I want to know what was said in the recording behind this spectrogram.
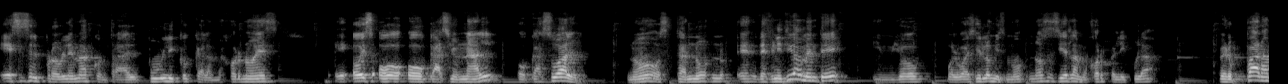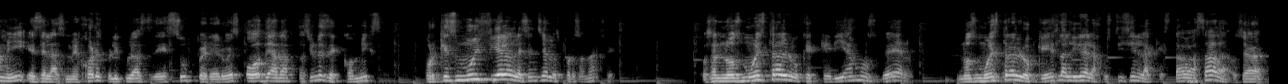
ese es el problema contra el público que a lo mejor no es, eh, o es ocasional o casual. ¿no? O sea, no, eh, definitivamente, y yo vuelvo a decir lo mismo, no sé si es la mejor película, pero para mí es de las mejores películas de superhéroes o de adaptaciones de cómics, porque es muy fiel a la esencia de los personajes. O sea, nos muestra lo que queríamos ver, nos muestra lo que es la Liga de la Justicia en la que está basada. O sea,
